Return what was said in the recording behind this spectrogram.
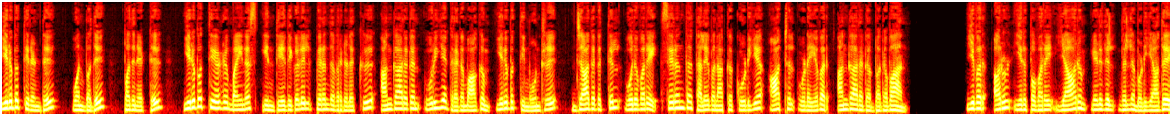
இருபத்திரண்டு ஒன்பது பதினெட்டு இருபத்தேழு மைனஸ் இன் தேதிகளில் பிறந்தவர்களுக்கு அங்காரகன் உரிய கிரகமாகும். இருபத்தி மூன்று ஜாதகத்தில் ஒருவரை சிறந்த தலைவனாக்கக்கூடிய ஆற்றல் உடையவர் அங்காரக பகவான். இவர் அருள் இருப்பவரை யாரும் எளிதில் வெல்ல முடியாது.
